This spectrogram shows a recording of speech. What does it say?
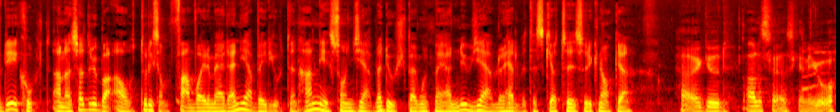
Och det är coolt. Annars hade du bara auto liksom, fan vad är det med den jävla idioten? Han är sån jävla douchebag mot mig här. Nu jävlar i helvete ska jag ta i så det knakar. Herregud, allsvenskan igår.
